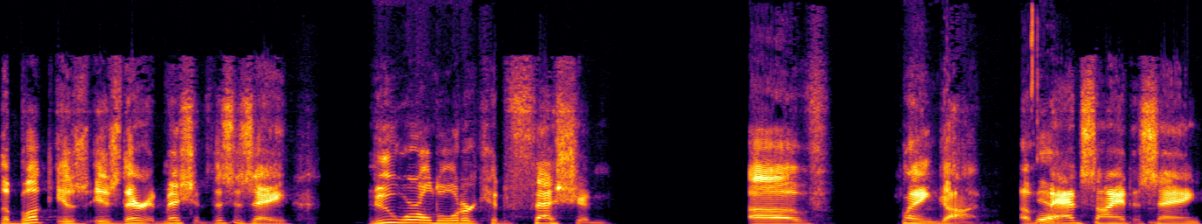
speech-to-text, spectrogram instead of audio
the book is is their admissions. This is a New World Order confession of playing God, of Yeah. mad scientists saying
